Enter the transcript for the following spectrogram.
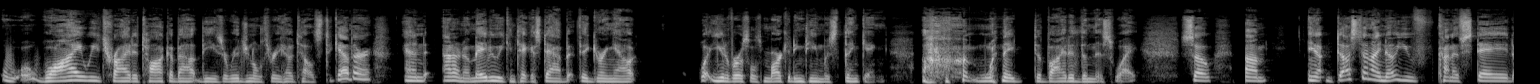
why we try to talk about these original three hotels together. And I don't know, maybe we can take a stab at figuring out what Universal's marketing team was thinking um, when they divided them this way. So, um, you know, Dustin, I know you've kind of stayed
